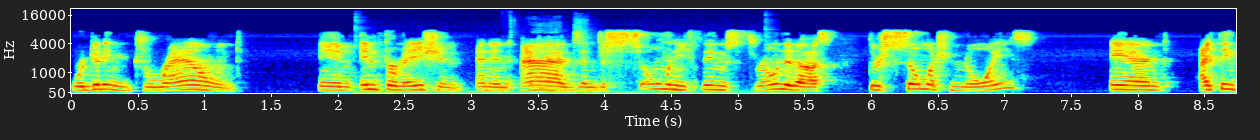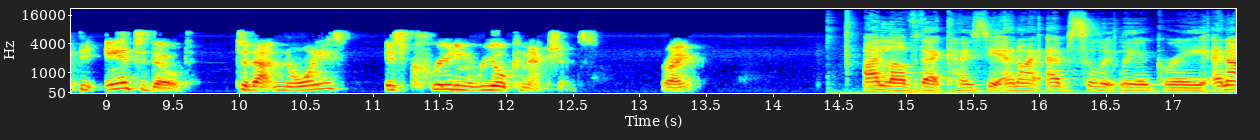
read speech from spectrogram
we're getting drowned in information and in ads and just so many things thrown at us. There's so much noise. And I think the antidote to that noise is creating real connections, right? I love that, Casey, and I absolutely agree. And I,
